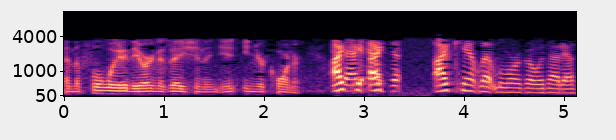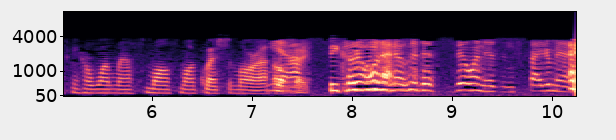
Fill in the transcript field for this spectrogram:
and the full weight of the organization in, in, in your corner. I can't, I, that- I can't let Laura go without asking her one last small, small question, Laura. Yeah. Okay. Because you don't we want to know who this villain is in Spider-Man.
